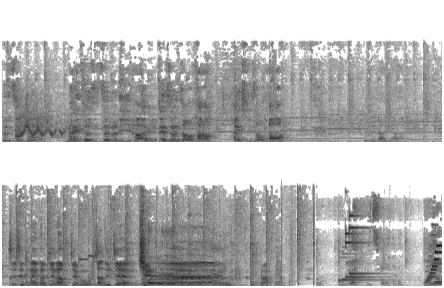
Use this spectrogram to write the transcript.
真是成功了！那一刻是真的厉害耶！健身找他，拍戏找他。谢谢大家。谢谢奈特今天来我们节目，下期见，Cheers！不要走，不要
